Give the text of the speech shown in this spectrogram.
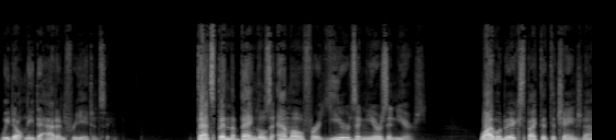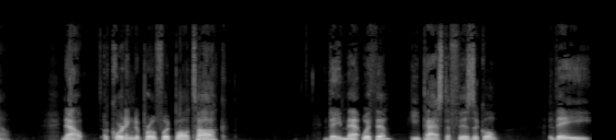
we don't need to add in free agency. That's been the Bengals' MO for years and years and years. Why would we expect it to change now? Now, according to Pro Football Talk, they met with him. He passed a physical. They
